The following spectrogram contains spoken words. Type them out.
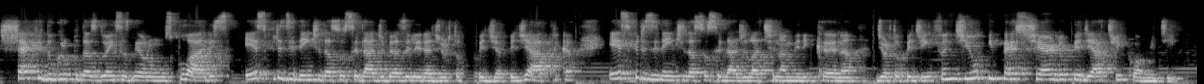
chefe do grupo das doenças neuromusculares, ex-presidente da Sociedade Brasileira de Ortopedia Pediátrica, ex-presidente da Sociedade Latino-Americana de Ortopedia Infantil e past chair do Pediatric Committee.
